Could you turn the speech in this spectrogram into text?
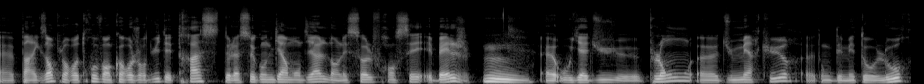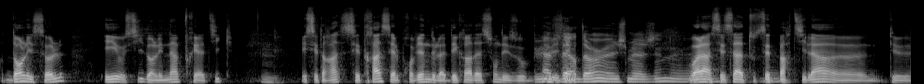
Euh, par exemple, on retrouve encore aujourd'hui des traces de la Seconde Guerre mondiale dans les sols français et belges Hmm. euh, où il y a du euh, plomb, euh, du mercure, euh, donc des métaux lourds dans les sols et aussi dans les nappes phréatiques. Hmm. Et ces, tra- ces traces, elles proviennent de la dégradation des obus. À et Verdun, euh, j'imagine. euh, Voilà, c'est ça, toute cette partie-là euh, de-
